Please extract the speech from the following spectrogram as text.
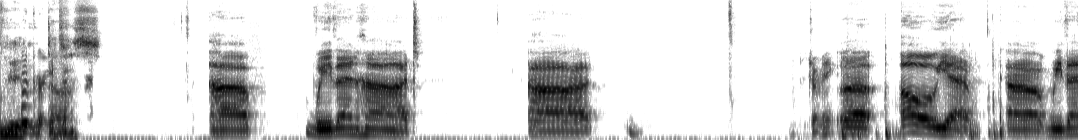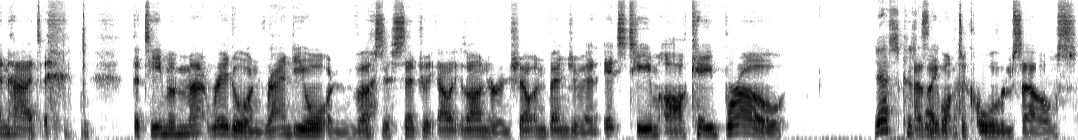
really Agreed. does. Uh, we then had. Uh, do I think- uh, oh, yeah. Uh, we then had the team of Matt Riddle and Randy Orton versus Cedric Alexander and Shelton Benjamin. It's Team RK Bro, Yes, because as they want to call themselves.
